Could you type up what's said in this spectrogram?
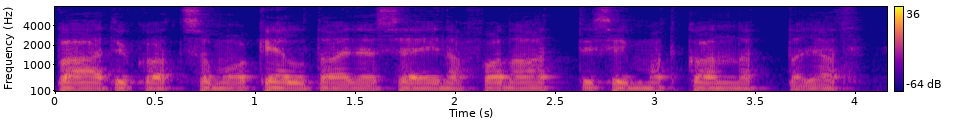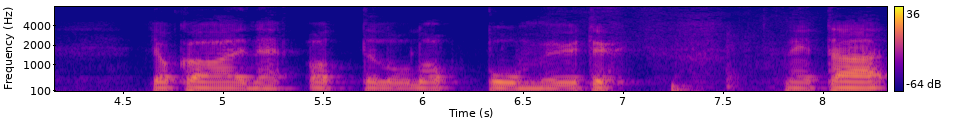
päätykatsomo, keltainen seinä, fanaattisimmat kannattajat, jokainen ottelu loppuun myyty. Niin tää,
